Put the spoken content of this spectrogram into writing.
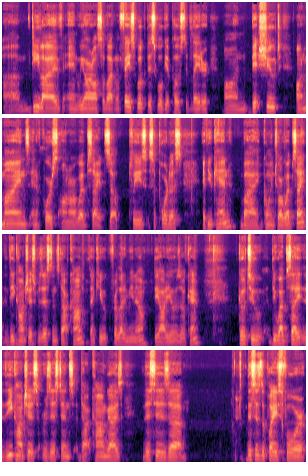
um, D Live, and we are also live on Facebook. This will get posted later on BitChute, on Minds, and of course on our website. So please support us if you can by going to our website, theconsciousresistance.com. Thank you for letting me know the audio is okay. Go to the website, theconsciousresistance.com, guys. This is uh, this is the place for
